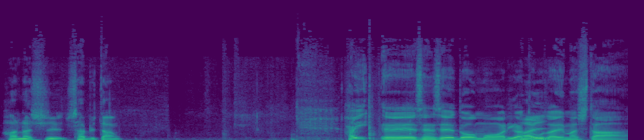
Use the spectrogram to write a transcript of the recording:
話さびたん。はい、えー、先生どうもありがとうございました、は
